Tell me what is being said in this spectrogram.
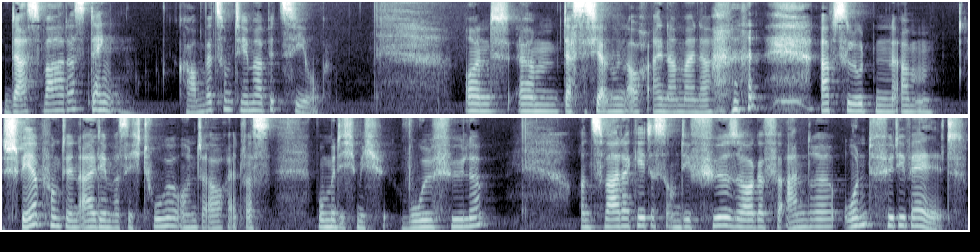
das war das Denken. Kommen wir zum Thema Beziehung. Und ähm, das ist ja nun auch einer meiner absoluten ähm, Schwerpunkte in all dem, was ich tue und auch etwas, womit ich mich wohlfühle. Und zwar, da geht es um die Fürsorge für andere und für die Welt.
